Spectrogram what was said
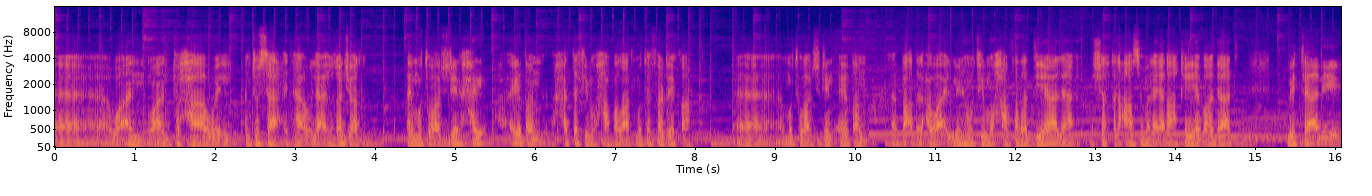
آه، وأن وأن تحاول أن تساعد هؤلاء الغجر المتواجدين أيضا حتى في محافظات متفرقة. متواجدين أيضا بعض العوائل منهم في محافظة ديالا شرق العاصمة العراقية بغداد. بالتالي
